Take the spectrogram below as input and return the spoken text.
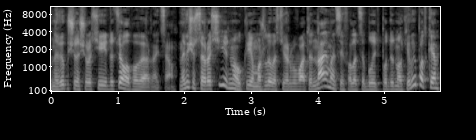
Не виключено, що Росія до цього повернеться. Навіщо це Росія? Ну, окрім можливості вербувати найманців, але це будуть поодинокі випадки.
